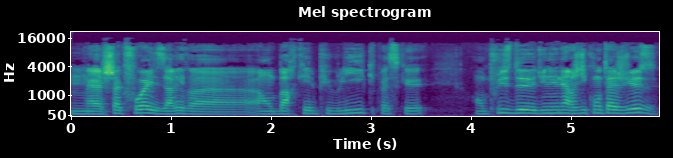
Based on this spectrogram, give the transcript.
À chaque fois, ils arrivent à, embarquer le public parce que, en plus d'une énergie contagieuse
